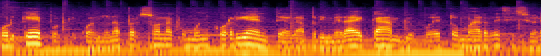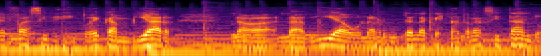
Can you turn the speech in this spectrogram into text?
¿Por qué? Porque cuando una persona común y corriente a la primera de cambio puede tomar decisiones fáciles y puede cambiar la, vía o la ruta en la que está transitando,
